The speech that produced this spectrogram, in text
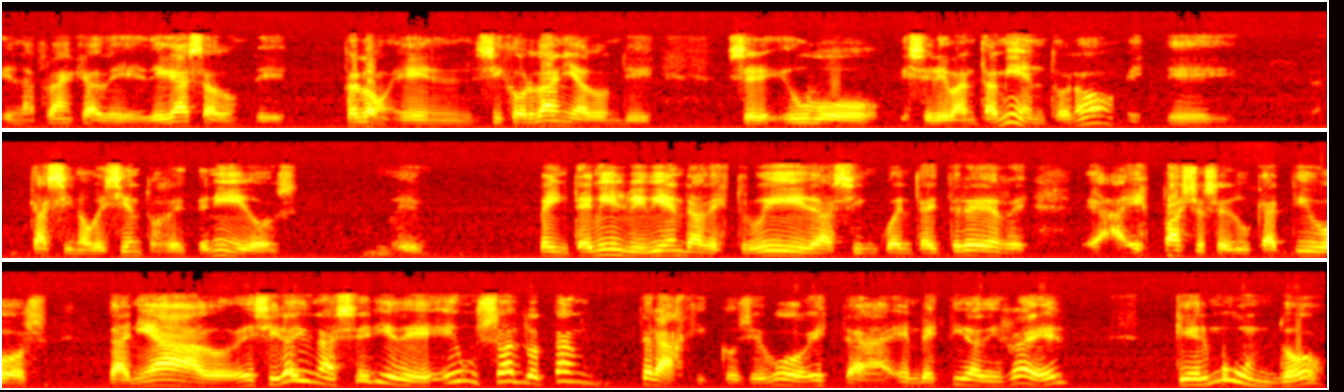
en la franja de, Gaza, donde, perdón, en Cisjordania, donde se, hubo ese levantamiento, ¿no? Este, casi 900 detenidos, 20.000 eh, viviendas destruidas, 53 eh, espacios educativos dañados. Es decir, hay una serie de... Es un saldo tan trágico llevó esta embestida de Israel que el mundo,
